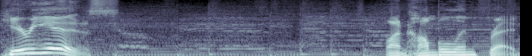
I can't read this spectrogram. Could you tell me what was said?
Here he is on Humble and Fred.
